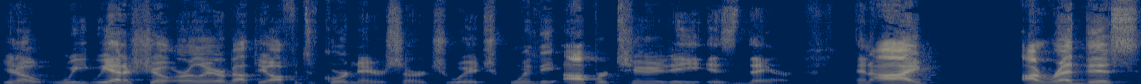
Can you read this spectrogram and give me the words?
you know, we we had a show earlier about the offensive coordinator search, which when the opportunity is there, and I I read this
